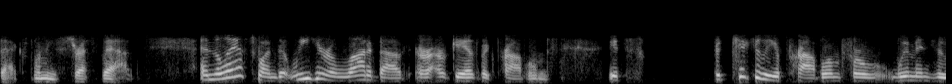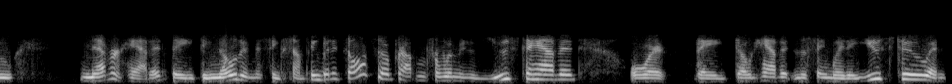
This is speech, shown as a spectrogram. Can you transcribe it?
sex. Let me stress that. And the last one that we hear a lot about are orgasmic problems. It's particularly a problem for women who never had it. They they know they're missing something, but it's also a problem for women who used to have it or they don't have it in the same way they used to and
